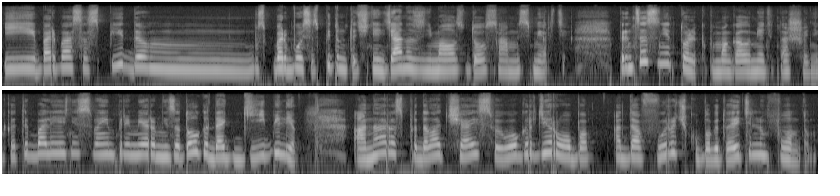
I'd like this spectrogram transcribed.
и борьба со СПИДом, с борьбой со СПИДом, точнее, Диана занималась до самой смерти. Принцесса не только помогала иметь отношение к этой болезни своим примером, незадолго до гибели она распродала часть своего гардероба, отдав выручку благотворительным фондам.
